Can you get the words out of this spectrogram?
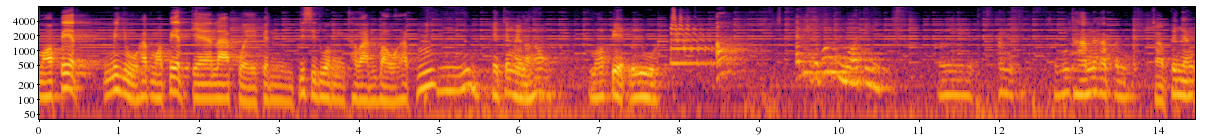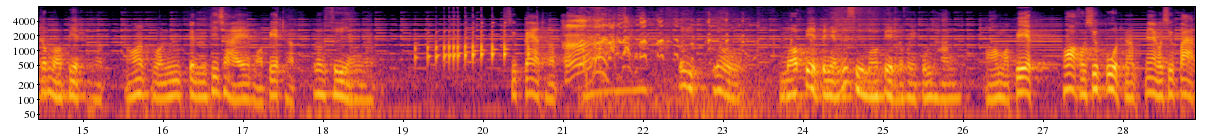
หมอเป็ดไม่อยู่ครับหมอเป็ดแกลาป่วยเป็นลิซิดวงทวารเบาครับหืมเห็นจังไหนล่ะเฮาหมอเป็ดมาอยู่อะเอ้าอันนี้ก็บ่เป็นหมอติเอออันผมถามนะครับอันครับเป็นหยังกับหมอเป็ดครับอ๋อผมเป็นพี่ชายหมอเป็ดครับเราซื้อหยังครับชื่อแป๊ดครับเอ้ยเราหมอเป็ดเป็นหยังที่ซื้อหมอเป็ดครับผมถามอ๋อหมอเป็ด พ่อเขาชื่อปูดครับ แม่เขาชื่อปาด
